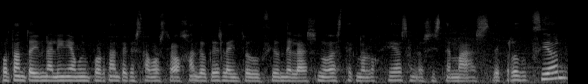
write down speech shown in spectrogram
por tanto hay una línea muy importante que estamos trabajando que es la introducción de las nuevas tecnologías en los sistemas de producción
